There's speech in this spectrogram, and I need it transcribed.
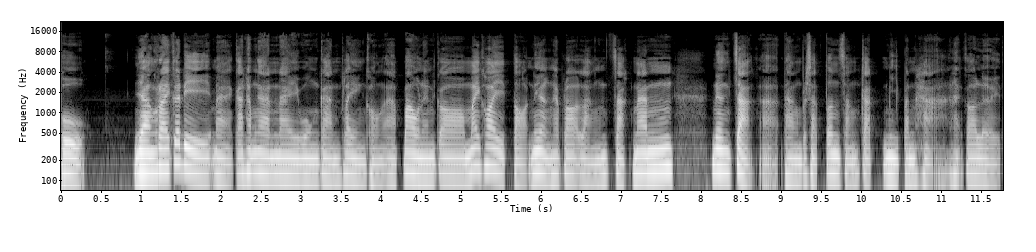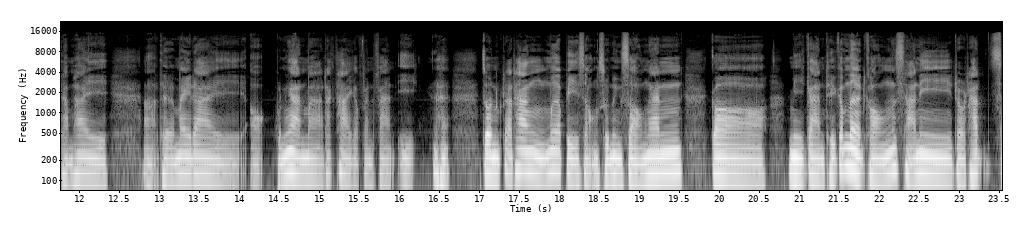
คู่ อย่างไรก็ดีแหมการทำงานในวงการเพลงของอาเป้านั้นก็ไม่ค่อยต่อเนื่องนะเพราะหลังจากนั้น เนื่องจากทางบริษัทต้นสังกัดมีปัญหานะก็เลยทำให้เธอไม่ได้ออกผลงานมาทักทายกับแฟนๆอีกนะจนกระทั่งเมื่อปี 2012 นั้น ก็มีการถือกำเนิดของสถานีโทรทัศน์ส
